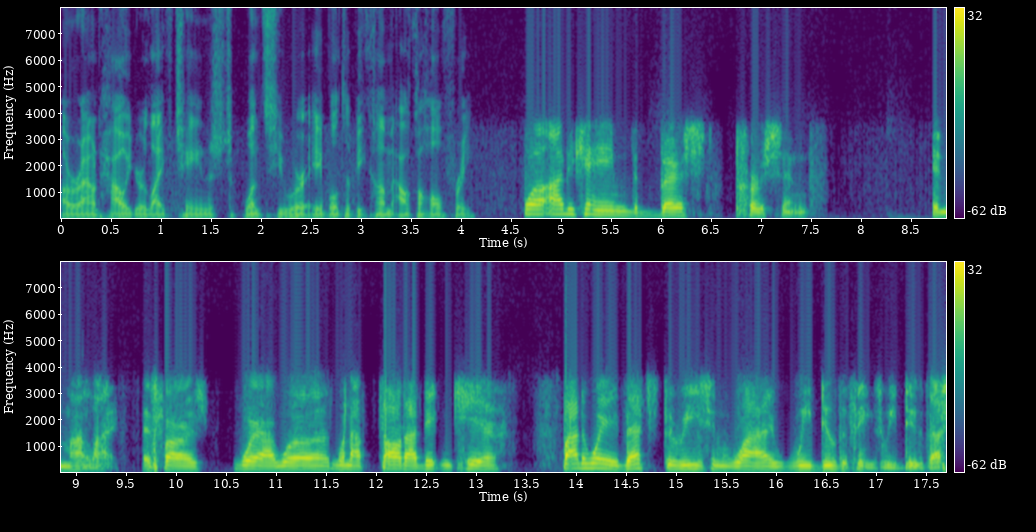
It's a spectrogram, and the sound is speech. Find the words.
around how your life changed once you were able to become alcohol free? Well, I became the best person in my life as far as where I was when I thought I didn't care by the way, that's the reason why we do the things we do. That's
